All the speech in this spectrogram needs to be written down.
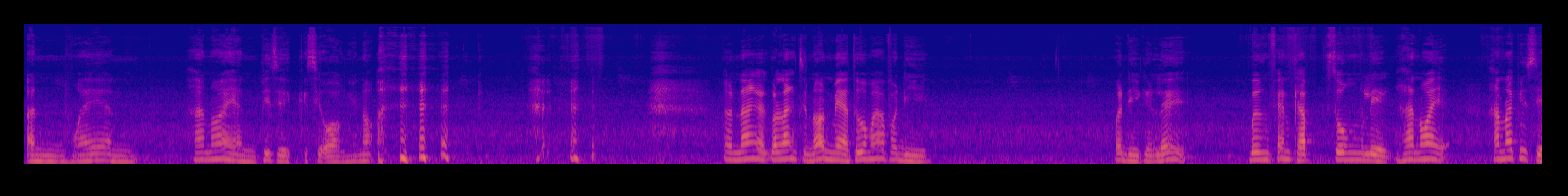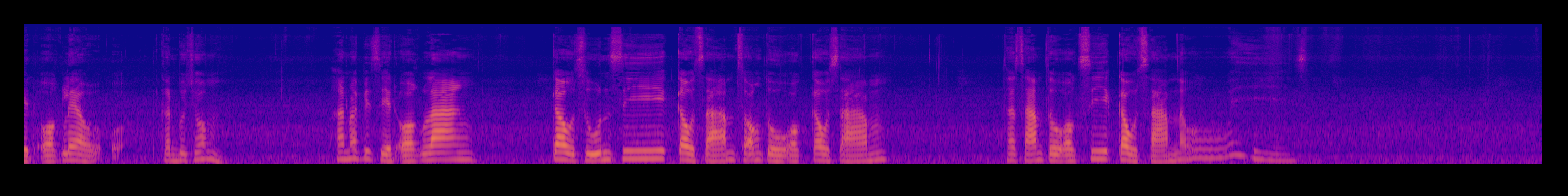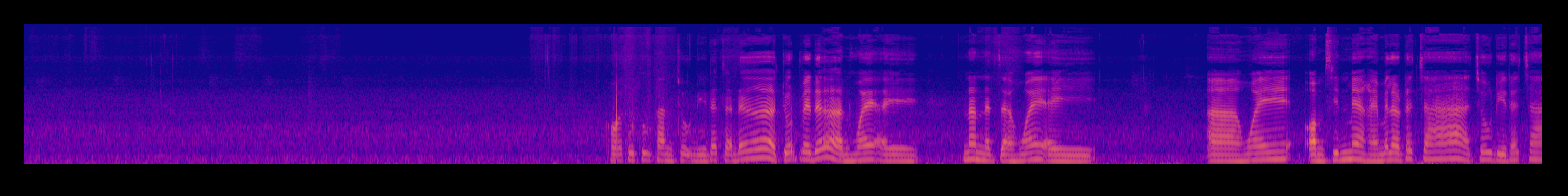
อันหวยอันห้าน้อยอันพิเศษสิออกนี่เนาะเอานั่งก็กำลังสินอนแม่ทั่วมาพอดี พอดีกันเลย เบิ่งแฟนคลับทรงเหล็กห้าน้อยห้าน้อยพิเศษออกแล้วกันผู้ชมห้าน้อยพิเศษออกลางเก้าศูนย์สี่เก้าสามสองตัวออกเก้าสาม ถ้าสามตัวออกสี่เก้าสามนะโอ้ยขอทุกทุกท่านโชคดีนะจ๊ะเด้อจดไว้เด้อหวยไอ้นั่นน่ะจะหวยไอ้อ่าหวยออมสินแม่ให้มาแล้วเด้จ้าโชคดีนะจ้า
